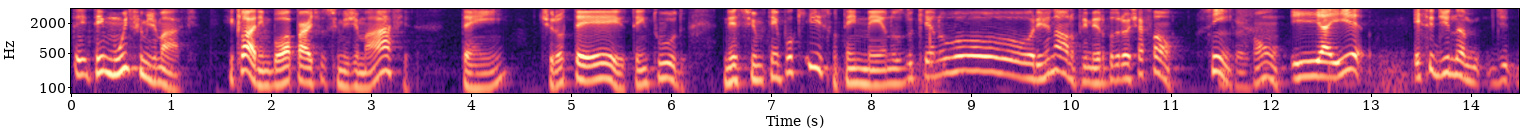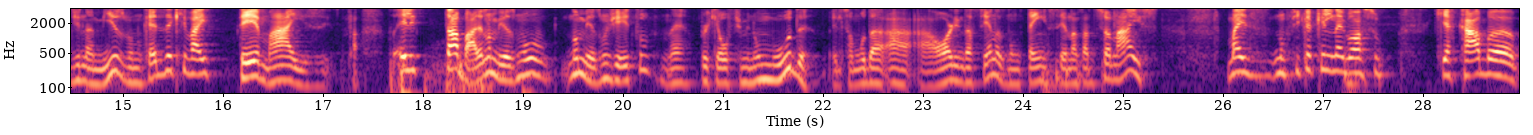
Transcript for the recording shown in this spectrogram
tem, tem muito filme de máfia. E claro, em boa parte dos filmes de máfia tem tiroteio, tem tudo. Nesse filme tem pouquíssimo, tem menos do que no original, no primeiro Poderoso Chefão. Sim. Poderoso Chefão 1. E aí, esse dinam- di- dinamismo não quer dizer que vai ter mais. Ele trabalha no mesmo, no mesmo jeito, né? Porque o filme não muda, ele só muda a, a ordem das cenas, não tem cenas adicionais. Mas não fica aquele negócio que acaba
